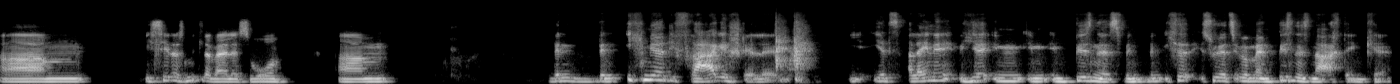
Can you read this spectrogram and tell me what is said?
Ähm, ich sehe das mittlerweile so, ähm, wenn, wenn ich mir die Frage stelle, jetzt alleine hier im, im, im Business, wenn, wenn ich so jetzt über mein Business nachdenke,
